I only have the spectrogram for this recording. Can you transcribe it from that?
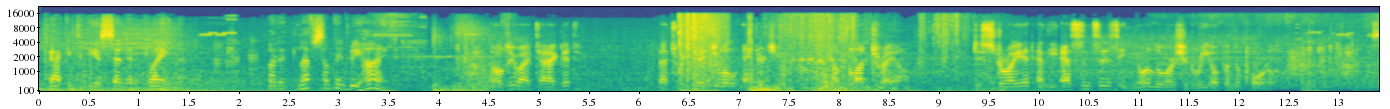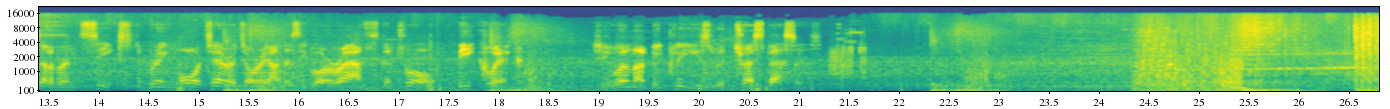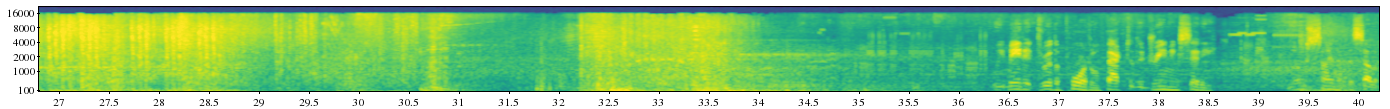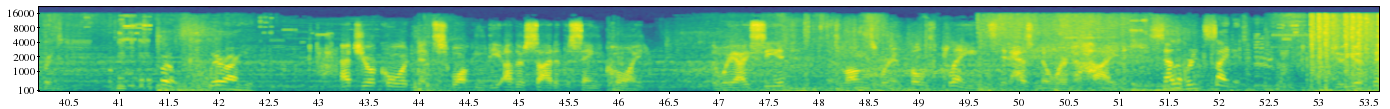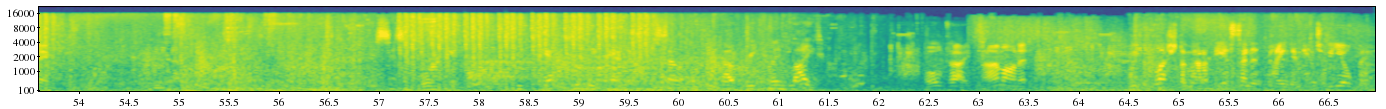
It fled back into the Ascendant Plane. But it left something behind. Told you I tagged it. That's residual energy, a blood trail. Destroy it, and the essences in your lure should reopen the portal. Celebrant seeks to bring more territory under Xivu Arath's control. Be quick. She will not be pleased with trespassers. Made it through the portal back to the Dreaming City. No sign of the Celebrant. Bro, where are you? At your coordinates, walking the other side of the same coin. The way I see it, as long as we're in both planes, it has nowhere to hide. Celebrant sighted. Do your thing. This isn't working. We can't truly damage the Celebrant without reclaimed light. Hold tight, I'm on it. We flushed them out of the Ascendant Plane and into the open.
